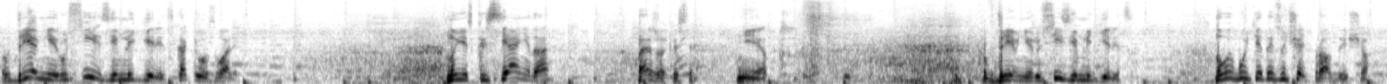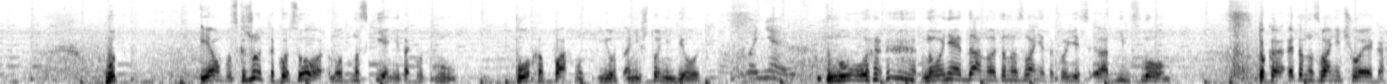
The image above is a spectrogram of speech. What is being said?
в Древней Руси земледелец, как его звали? Ну, есть крестьяне, да? Знаешь же, крестьяне? Нет. В Древней Руси земледелец. Но вы будете это изучать, правда, еще. Вот я вам подскажу, это такое слово, ну, вот носки, они так вот, ну, плохо пахнут, и вот они что не делают? Воняют. Ну, ну воняет, да, но это название такое есть одним словом. Только это название человека,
